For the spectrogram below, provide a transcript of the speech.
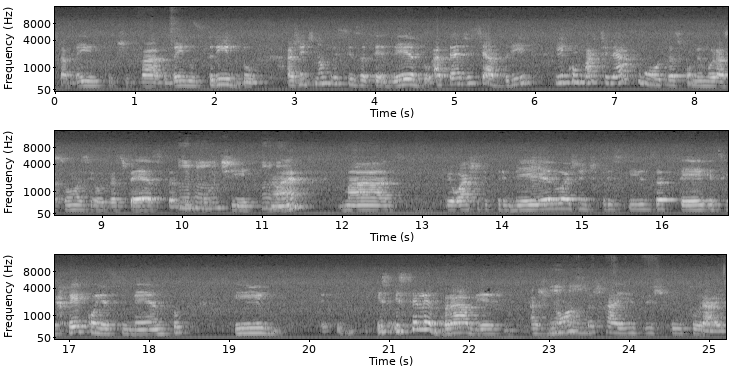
está bem cultivado, bem nutrido, a gente não precisa ter medo até de se abrir e compartilhar com outras comemorações e outras festas Uhum. e curtir, não é? Mas eu acho que primeiro a gente precisa ter esse reconhecimento e, e, e celebrar mesmo as Uhum. nossas raízes culturais.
